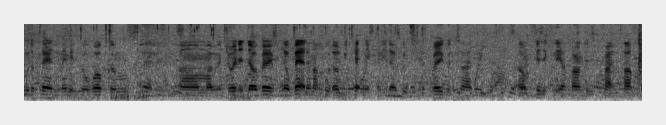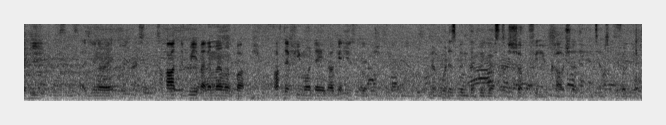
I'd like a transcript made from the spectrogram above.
All the players made me feel welcome. Um, I've enjoyed it. They were very, they were better than I thought they would be technically. They were good, very good side. Um, physically, I found it quite tough. The heat, as you know, it's, hard to breathe at the moment. But after a few more days, I'll get used to it. Now, what has been the biggest shock for you culturally in terms of football,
